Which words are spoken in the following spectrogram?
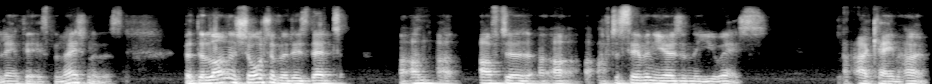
a lengthier explanation of this, but the long and short of it is that um, uh, after uh, after seven years in the US, I came home.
